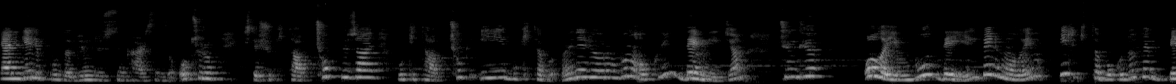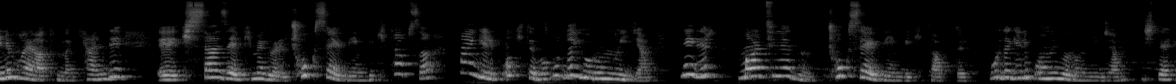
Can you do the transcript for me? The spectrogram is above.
Yani gelip burada dümdüz sizin karşınıza oturup işte şu kitap çok güzel, bu kitap çok iyi, bu kitabı öneriyorum, bunu okuyun demeyeceğim. Çünkü olayım bu değil. Benim olayım bir kitap okudum ve benim hayatımda kendi e, kişisel zevkime göre çok sevdiğim bir kitapsa ben gelip o kitabı burada yorumlayacağım. Nedir? Martin Eden çok sevdiğim bir kitaptır. Burada gelip onu yorumlayacağım. İşte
